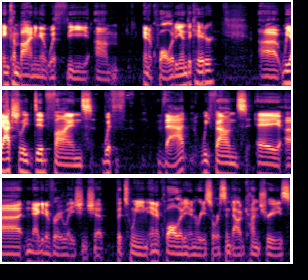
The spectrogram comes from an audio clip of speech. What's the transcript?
and combining it with the um, inequality indicator. Uh, we actually did find with that we found a uh, negative relationship between inequality in resource endowed countries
